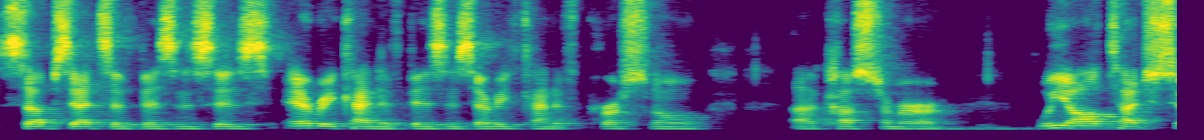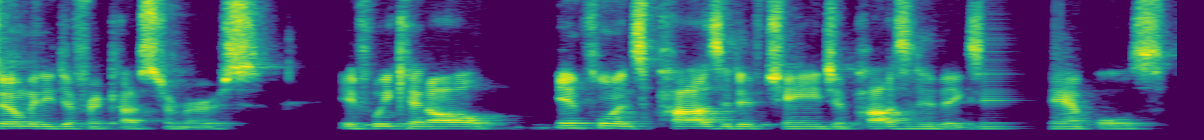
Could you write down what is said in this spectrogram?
subsets of businesses, every kind of business, every kind of personal uh, customer. We all touch so many different customers. If we can all influence positive change and positive examples,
